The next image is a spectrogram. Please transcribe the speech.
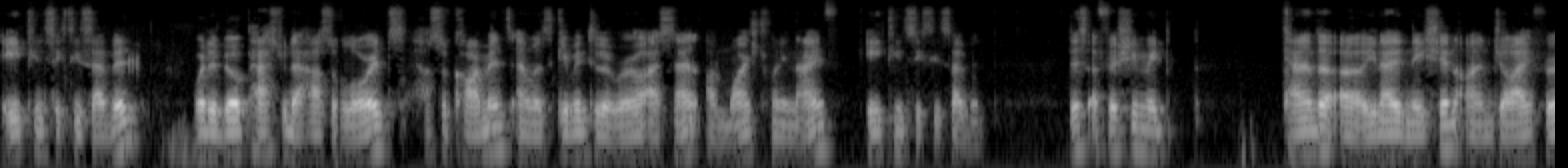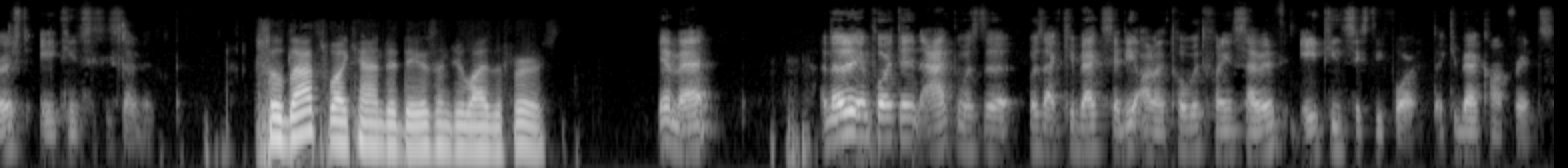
1867. where the bill passed through the House of Lords, House of Commons, and was given to the Royal Assent on March 29, 1867. This officially made Canada a United Nation on July 1st, 1867. So that's why Canada Day is on July the 1st. Yeah, man. Another important act was the was at Quebec City on October 27th, 1864, the Quebec Conference.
